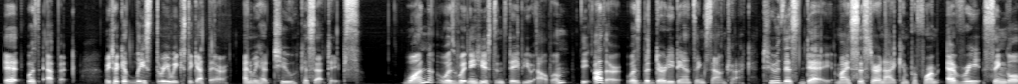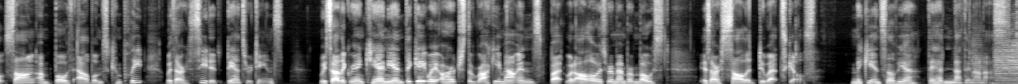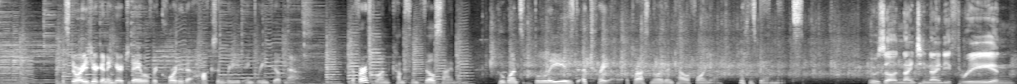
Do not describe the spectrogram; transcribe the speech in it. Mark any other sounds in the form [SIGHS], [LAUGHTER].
It was epic. We took at least three weeks to get there, and we had two cassette tapes. One was Whitney Houston's debut album, the other was the Dirty Dancing soundtrack. To this day, my sister and I can perform every single song on both albums, complete with our seated dance routines. We saw the Grand Canyon, the Gateway Arch, the Rocky Mountains, but what I'll always remember most is our solid duet skills. Mickey and Sylvia, they had nothing on us. The stories you're going to hear today were recorded at Hawks and Reed in Greenfield, Mass. The first one comes from Phil Simon, who once blazed a trail across Northern California with his bandmates. It was uh, 1993, and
